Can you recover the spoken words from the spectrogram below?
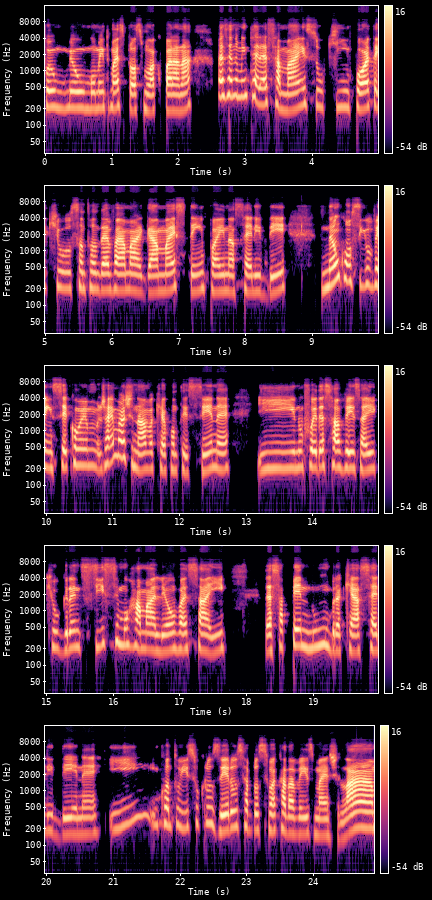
foi o meu momento mais próximo lá com o Paraná. Mas aí não me interessa mais. O que importa é que o Santo André vai amargar mais tempo aí na Série D. Não conseguiu vencer, como eu já imaginava que ia acontecer, né? E não foi dessa vez aí que o grandíssimo Ramalhão vai sair dessa penumbra que é a Série D, né? E enquanto isso, o Cruzeiro se aproxima cada vez mais de lá,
